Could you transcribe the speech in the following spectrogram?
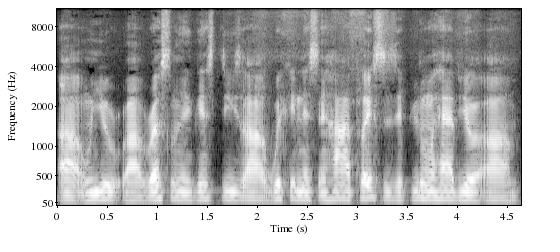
uh, when you're uh, wrestling against these uh, wickedness in high places, if you don't have your um,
